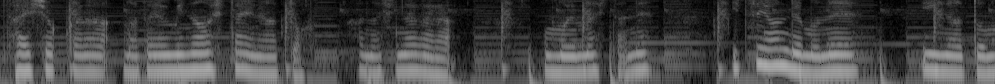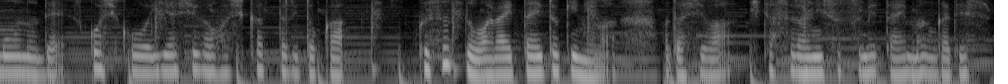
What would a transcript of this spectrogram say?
最初からまた読み直したいなと話しながら思いましたね。いつ読んでもねいいなと思うので少しこう癒しが欲しかったりとかクスッと笑いたい時には私はひたすらに進めたい漫画です。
